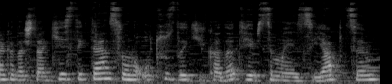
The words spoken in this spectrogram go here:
Arkadaşlar kestikten sonra 30 dakikada tepsi mayası yaptım.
